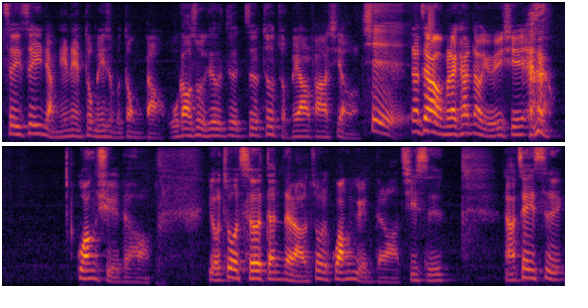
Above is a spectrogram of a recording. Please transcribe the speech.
这这一两年内都没什么动到，我告诉你，就就就就准备要发酵了。是，那再来我们来看到有一些 光学的哈、有做车灯的啦，做光源的啦，其实那这一次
